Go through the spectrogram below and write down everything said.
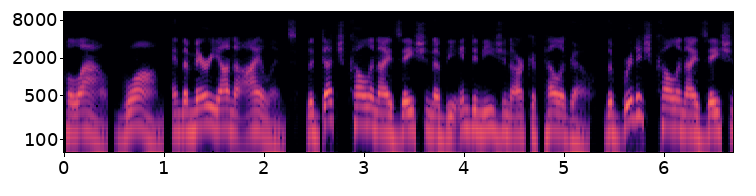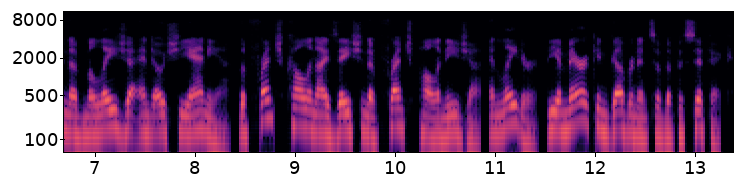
Palau, Guam, and the Mariana Islands, the Dutch colonization of the Indonesian archipelago, the British colonization of Malaysia and Oceania, the French colonization of French Polynesia, and later, the American governance of the Pacific.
